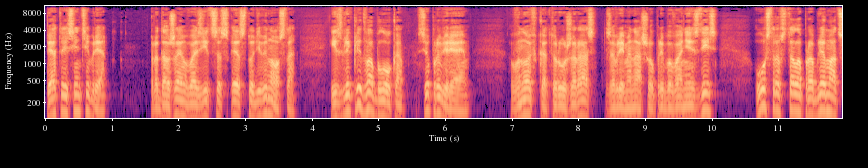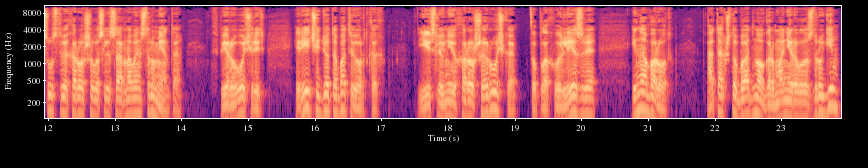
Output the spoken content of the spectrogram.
5 сентября. Продолжаем возиться с С-190. Извлекли два блока, все проверяем. Вновь, который уже раз за время нашего пребывания здесь, остро встала проблема отсутствия хорошего слесарного инструмента. В первую очередь, речь идет об отвертках. Если у нее хорошая ручка, то плохое лезвие, и наоборот. А так, чтобы одно гармонировало с другим,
